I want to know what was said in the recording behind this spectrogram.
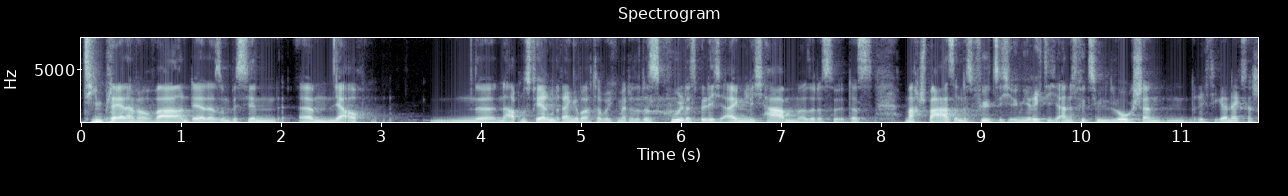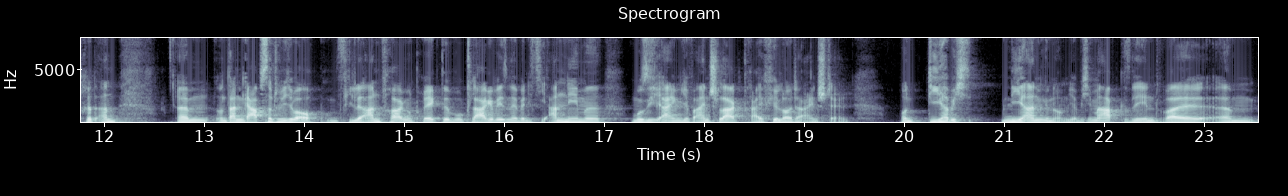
Teamplayer einfach war und der da so ein bisschen ähm, ja auch eine, eine Atmosphäre mit reingebracht hat, wo ich gemeint habe, das ist cool, das will ich eigentlich haben. Also das, das macht Spaß und das fühlt sich irgendwie richtig an, das fühlt sich wie ein logischer, ein richtiger nächster Schritt an. Ähm, und dann gab es natürlich aber auch viele Anfragen und Projekte, wo klar gewesen wäre, wenn ich die annehme, muss ich eigentlich auf einen Schlag drei, vier Leute einstellen. Und die habe ich nie angenommen. Die habe ich immer abgelehnt, weil ähm,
